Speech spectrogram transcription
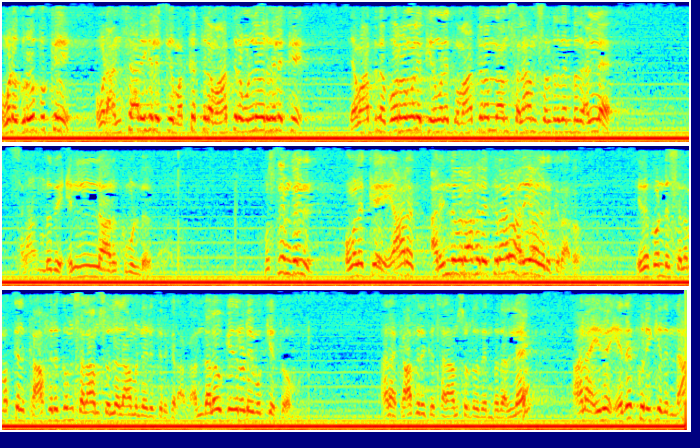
உங்களோட குரூப்புக்கு உங்களோட அன்சாரிகளுக்கு மக்கத்துல மாத்திரம் உள்ளவர்களுக்கு ஜமாத்துல போறவங்களுக்கு இவங்களுக்கு மாத்திரம் தான் சலாம் சொல்றது என்பது அல்ல. சலாம் என்பது எல்லாருக்கும் உண்டு. முஸ்லிம்கள் உங்களுக்கு யார அறிந்தவராக இருக்கிறாரோ அறியாத இருக்கிறாரோ இதை கொண்டு சில மக்கள் காபிருக்கும் சலாம் சொல்லலாம் என்று எடுத்திருக்கிறாங்க. அந்த அளவுக்கு இதனுடைய முக்கியத்துவம். ஆனா காபிருக்கு சலாம் சொல்றது என்பது அல்ல ஆனா இது எதை குறிக்குதுன்னா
